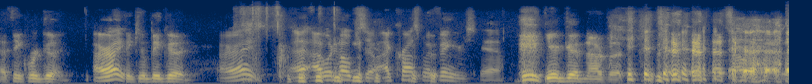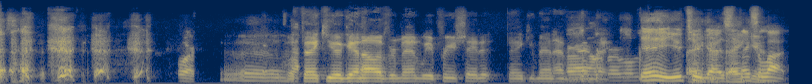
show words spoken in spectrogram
I think we're good. All right. I think you'll be good. All right. I, I would hope so. I cross my fingers. Yeah. You're good in our book. That's all. Well, thank you again, Oliver, man. We appreciate it. Thank you, man. Have a All right, good night. Oliver, we'll- Hey, you too, Thank you, guys. thank Thanks you. a lot.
